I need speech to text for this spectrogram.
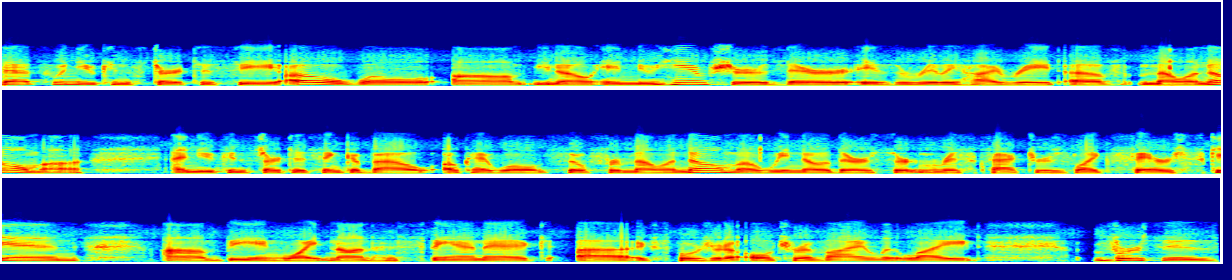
that's when you can start to see oh well um, you know in New Hampshire there is a really high rate of melanoma and you can start to think about okay well so for melanoma we know there are certain risk factors like fair skin um, being white non-hispanic uh, exposure to ultraviolet light versus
